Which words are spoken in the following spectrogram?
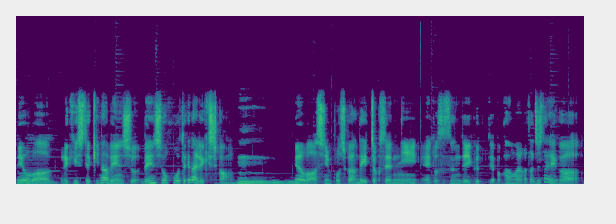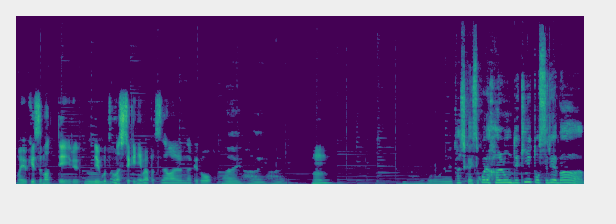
要はうん、歴史的な弁証、弁証法的な歴史観。うんうんうんうん要は進歩主観で一直線に、えー、と進んでいくってやっぱ考え方自体が、まあ、行き詰まっているっていうことの指摘にもやっぱつながるんだけど、はいはいはい。うん。なるほどね。確かにそこで反論できるとすれば、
